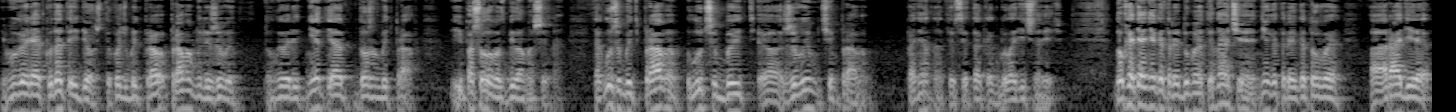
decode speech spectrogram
Ему говорят, куда ты идешь? Ты хочешь быть прав, правым или живым? Он говорит, нет, я должен быть прав. И пошел его сбила машина. Так лучше быть правым, лучше быть э, живым, чем правым. Понятно? То есть это как бы логичная вещь. Ну, хотя некоторые думают иначе, некоторые готовы э, ради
